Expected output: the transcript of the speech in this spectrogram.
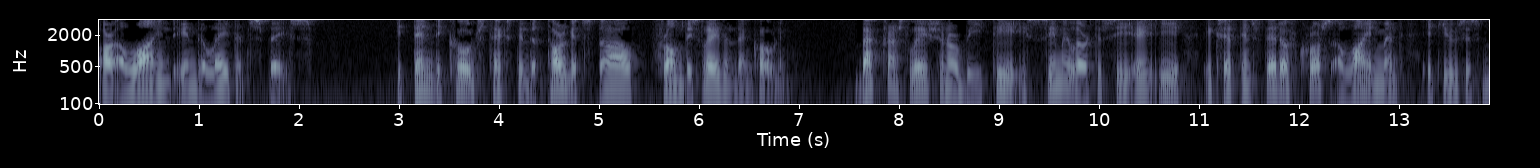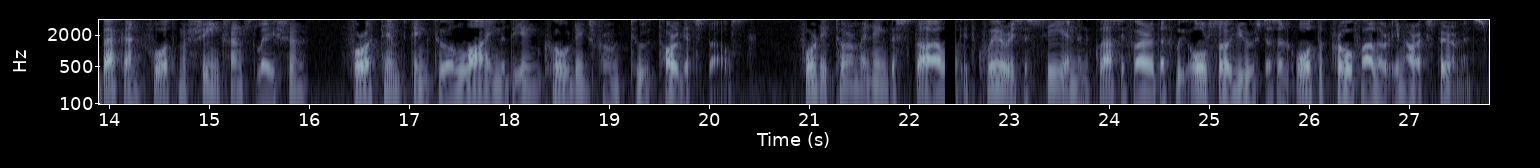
are aligned in the latent space. It then decodes text in the target style from this latent encoding. Back translation or BT is similar to CAE except instead of cross alignment it uses back and forth machine translation for attempting to align the encodings from two target styles. For determining the style, it queries a CNN classifier that we also used as an auto-profiler in our experiments.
